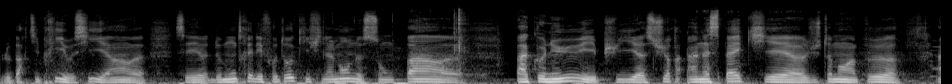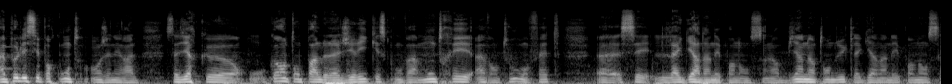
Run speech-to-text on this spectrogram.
le parti pris aussi, hein, euh, c'est de montrer des photos qui finalement ne sont pas, euh, pas connues et puis euh, sur un aspect qui est justement un peu un peu laissé pour compte en général. C'est-à-dire que quand on parle de l'Algérie, qu'est-ce qu'on va montrer avant tout en fait C'est la guerre d'indépendance. Alors bien entendu que la guerre d'indépendance,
